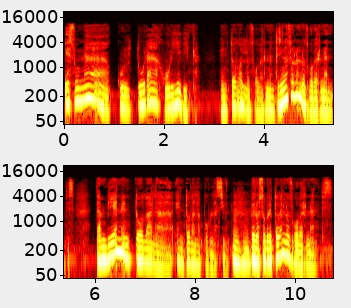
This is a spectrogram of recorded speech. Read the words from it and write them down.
es una cultura jurídica en todos los gobernantes, y no solo en los gobernantes, también en toda la, en toda la población, pero sobre todo en los gobernantes.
